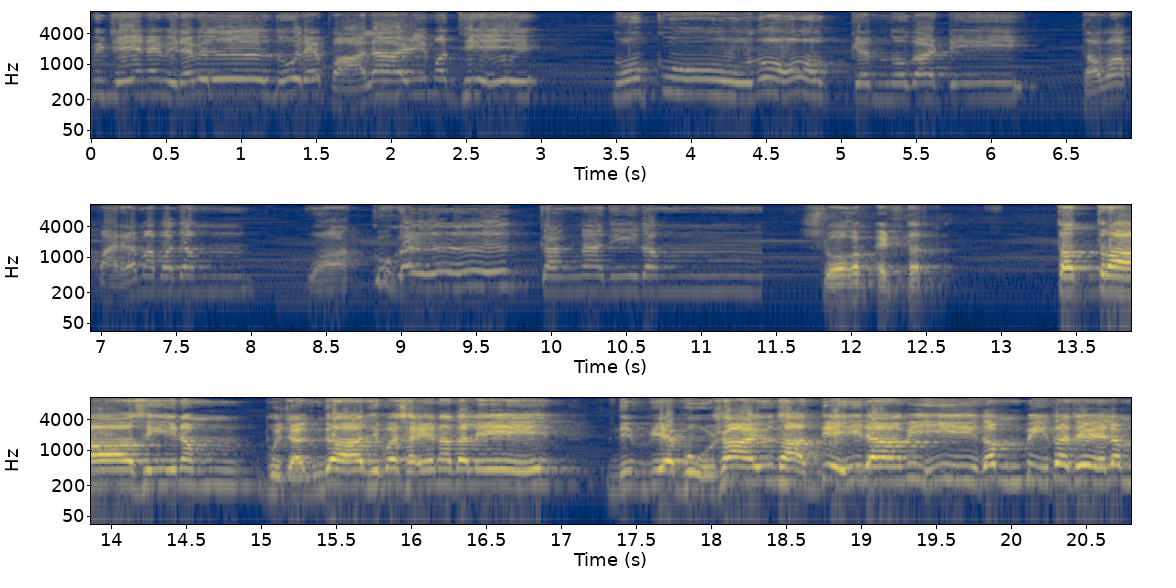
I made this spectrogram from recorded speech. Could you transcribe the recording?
വിജയന വിരവിൽ ദൂരെ പാലാഴി മധ്യേ നോക്കൂ നോക്കെന്നു കാട്ടി. തവ പരമപദം വാക്കുകൾ കങ്ങതീതം. ശ്ലോകം എട്ട്. തത്രാസീനം ഭുജംഗാധിപശയനതലേ ദിവ്യഭൂഷായുധാദ്യൈരാമീതംബിതചേലം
